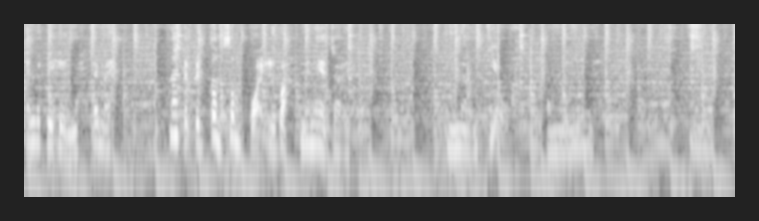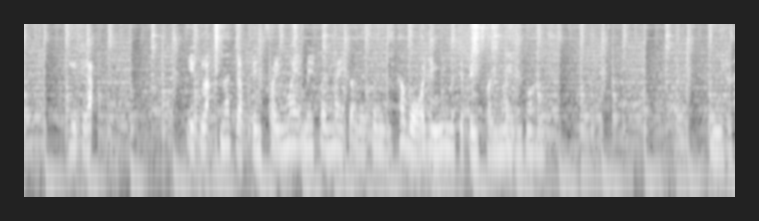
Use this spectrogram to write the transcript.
ฉันไม่เคยเห็นนะใช่ไหม น่าจะเป็นต้นส้มปล่อยหรือเปล่า ไม่แน่ใจ มีหนามเกี่ยวประมาณนี้อืมอีกละ อีกละน่าจะเป็นไฟไหม้ไม่ไฟไหม้ก็อะไรก็อย่างถ้าบอกว่าอย่างนี้มันจะเป็นไฟไหม้เลยก็ครับนี่ค่ะ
